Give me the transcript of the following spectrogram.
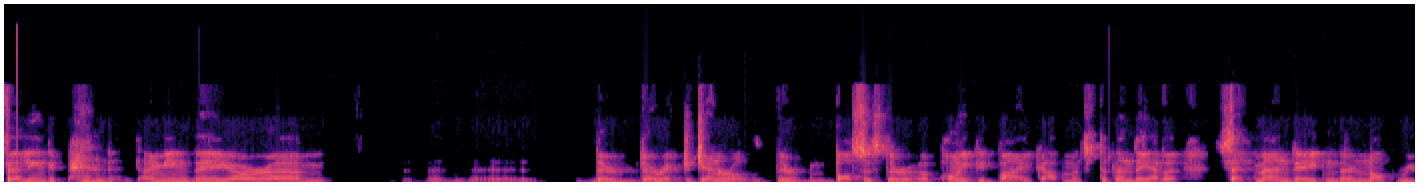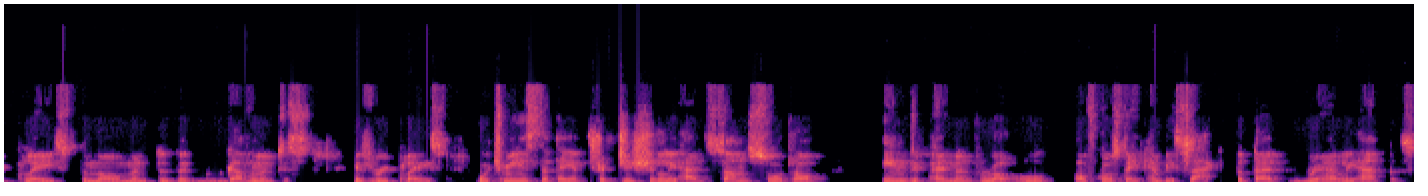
fairly independent. I mean, they are um, they're director general, they're bosses, they're appointed by governments, but then they have a set mandate and they're not replaced the moment the government is is replaced, which means that they have traditionally had some sort of independent role. Of course, they can be sacked, but that rarely happens.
